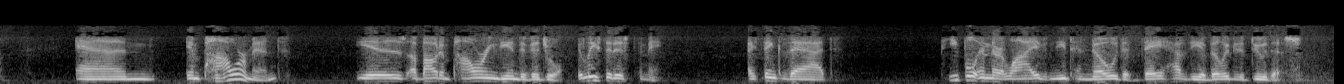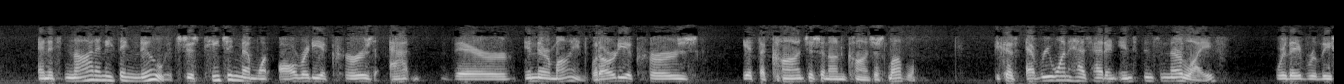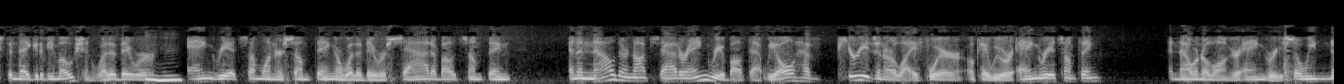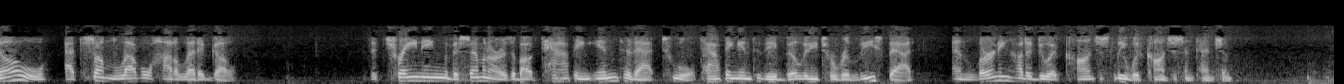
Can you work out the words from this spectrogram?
And empowerment is about empowering the individual. At least it is to me. I think that people in their lives need to know that they have the ability to do this. And it's not anything new. It's just teaching them what already occurs at their in their mind, what already occurs at the conscious and unconscious level. Because everyone has had an instance in their life where they've released a negative emotion, whether they were Mhm. angry at someone or something, or whether they were sad about something. And then now they're not sad or angry about that. We all have periods in our life where, okay, we were angry at something, and now we're no longer angry. So we know at some level how to let it go. The training, the seminar is about tapping into that tool, tapping into the ability to release that, and learning how to do it consciously with conscious intention.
